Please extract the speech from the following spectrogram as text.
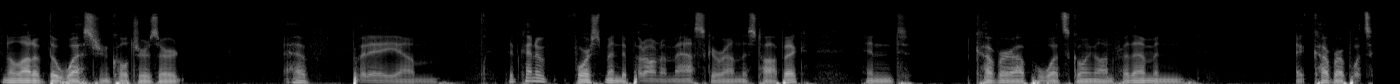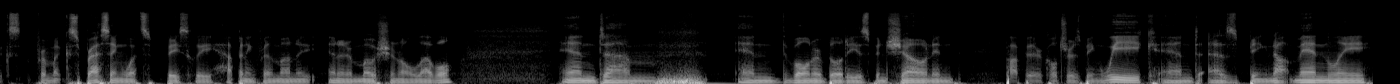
And a lot of the western cultures are have put a um they've kind of forced men to put on a mask around this topic and cover up what's going on for them and cover up what's ex- from expressing what's basically happening for them on a, on an emotional level. And um and the vulnerability has been shown in popular culture as being weak and as being not manly.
